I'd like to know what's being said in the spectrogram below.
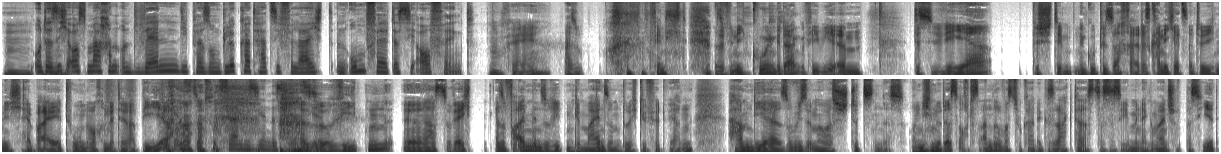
Mhm. unter sich ausmachen und wenn die Person Glück hat, hat sie vielleicht ein Umfeld, das sie auffängt. Okay, also finde ich, also finde ich einen coolen Gedanken, Phoebe. Ähm, das wäre bestimmt eine gute Sache. Das kann ich jetzt natürlich nicht herbeitun, auch in der Therapie. Institutionalisieren das jetzt Also. Riten, äh, hast du recht, also vor allem wenn so Riten gemeinsam durchgeführt werden, haben die ja sowieso immer was Stützendes. Und nicht nur das, auch das andere, was du gerade gesagt hast, dass es eben in der Gemeinschaft passiert.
